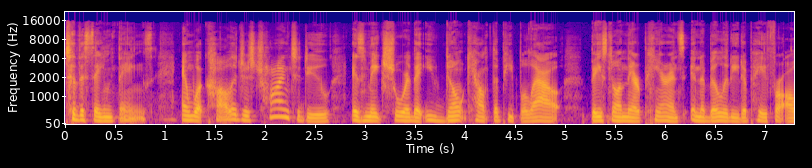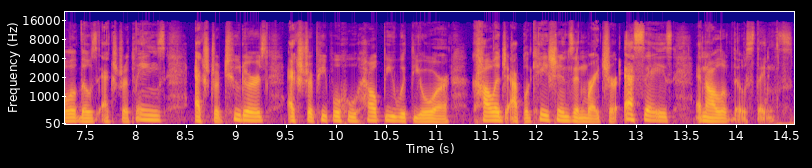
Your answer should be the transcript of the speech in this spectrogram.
to the same things. And what college is trying to do is make sure that you don't count the people out based on their parents' inability to pay for all of those extra things, extra tutors, extra people who help you with your college applications and write your essays and all of those things.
